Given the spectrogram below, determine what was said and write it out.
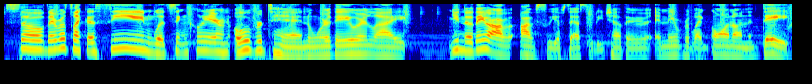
so there was like a scene with Synclaire and Overton where they were like, you know, they are obviously obsessed with each other and they were like going on a date.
